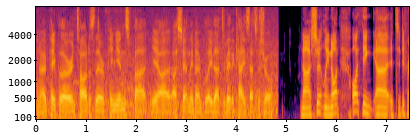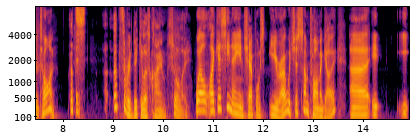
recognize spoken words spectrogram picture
you know, people are entitled to their opinions. But yeah, I, I certainly don't believe that to be the case. That's for sure. No, certainly not. I think uh, it's a different time. That's that's a ridiculous claim, surely. Well, I guess in Ian Chappell's era, which is some time ago, uh, it it,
